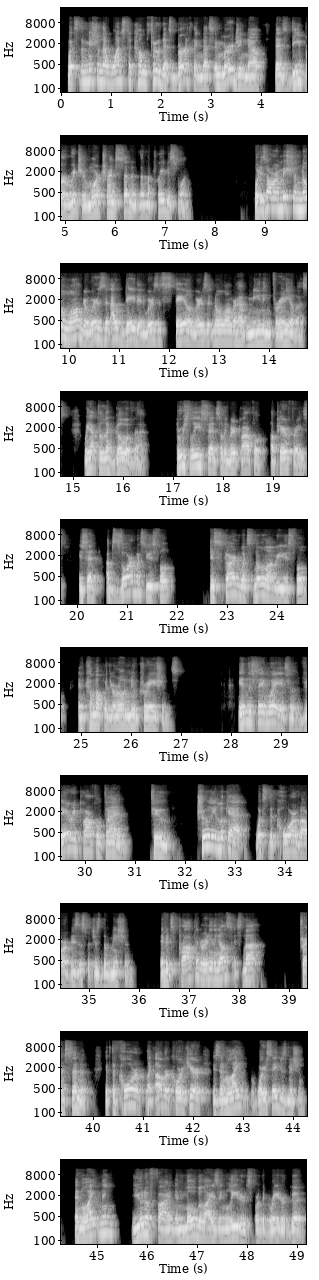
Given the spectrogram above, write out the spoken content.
What's the mission that wants to come through, that's birthing, that's emerging now, that's deeper, richer, more transcendent than the previous one? What is our mission no longer? Where is it outdated? Where is it stale? Where does it no longer have meaning for any of us? We have to let go of that. Bruce Lee said something very powerful. I'll paraphrase. He said, absorb what's useful, discard what's no longer useful, and come up with your own new creations. In the same way, it's a very powerful time to truly look at what's the core of our business, which is the mission. If it's profit or anything else, it's not transcendent. If the core, like our core here, is enlighten, Warrior Sage's mission, enlightening unifying and mobilizing leaders for the greater good.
